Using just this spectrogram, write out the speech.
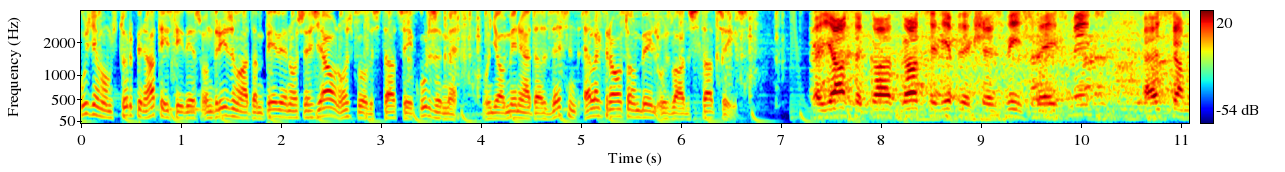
Uzņēmums turpina attīstīties un drīzumā tam pievienosies jauna uzpildes stācija Kurzemē un jau minētās 10 elektroautomobīļu uzlādes stācijas. Jāsaka, ka gads ir iepriekšējais bijis veiksmīgs. Esam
